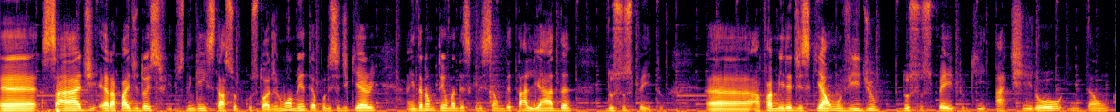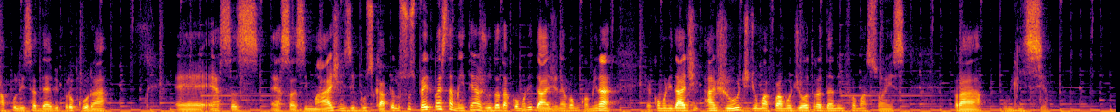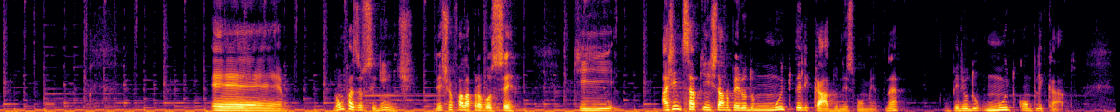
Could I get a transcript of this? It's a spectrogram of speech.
É, Saad era pai de dois filhos. Ninguém está sob custódia no momento e a polícia de Gary ainda não tem uma descrição detalhada do suspeito. Uh, a família diz que há um vídeo do suspeito que atirou, então a polícia deve procurar é, essas, essas imagens e buscar pelo suspeito, mas também tem a ajuda da comunidade, né? Vamos combinar? Que a comunidade ajude de uma forma ou de outra dando informações para a polícia. É... Vamos fazer o seguinte, deixa eu falar para você que a gente sabe que a gente está num período muito delicado nesse momento, né? Um período muito complicado.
